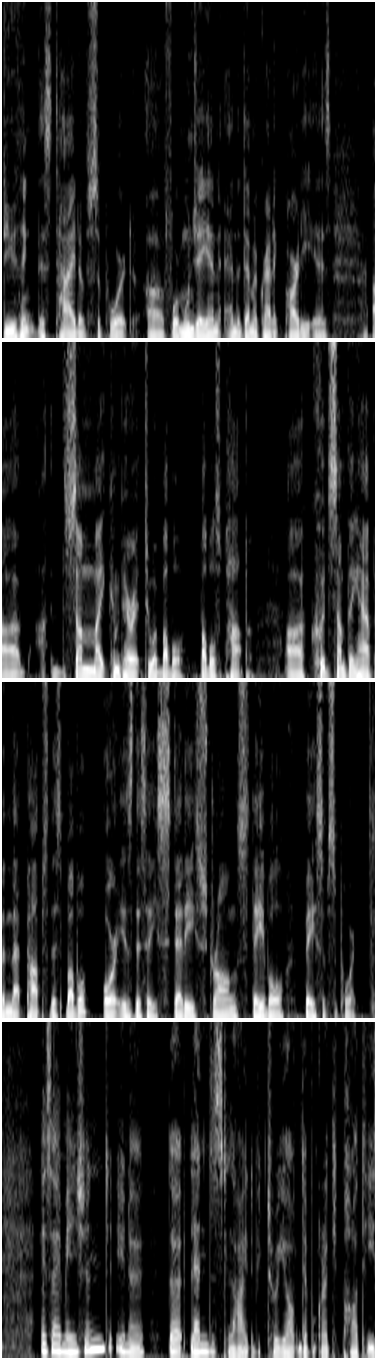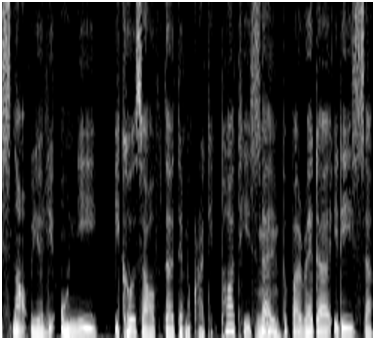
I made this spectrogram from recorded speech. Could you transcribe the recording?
do you think this tide of support uh, for Moon Jae-in and the Democratic Party is? Uh, some might compare it to a bubble. Bubbles pop. Uh, could something happen that pops this bubble, or is this a steady, strong, stable base of support? As I mentioned, you know, the landslide victory of Democratic Party is not really only because of the Democratic Party mm-hmm. itself, but rather it is a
